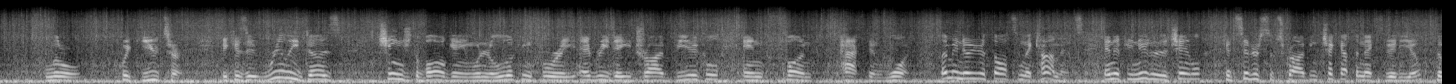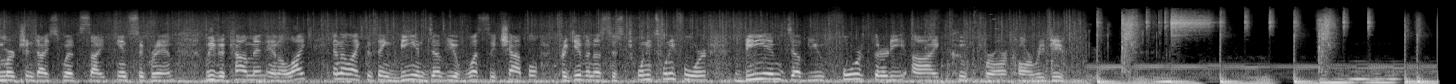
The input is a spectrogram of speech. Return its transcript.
little quick U-turn because it really does change the ball game when you're looking for a everyday drive vehicle and fun packed in one. Let me know your thoughts in the comments. And if you're new to the channel, consider subscribing. Check out the next video, the merchandise website, Instagram. Leave a comment and a like. And I'd like to thank BMW of Wesley Chapel for giving us this 2024 BMW 430i Coupe for our car review.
